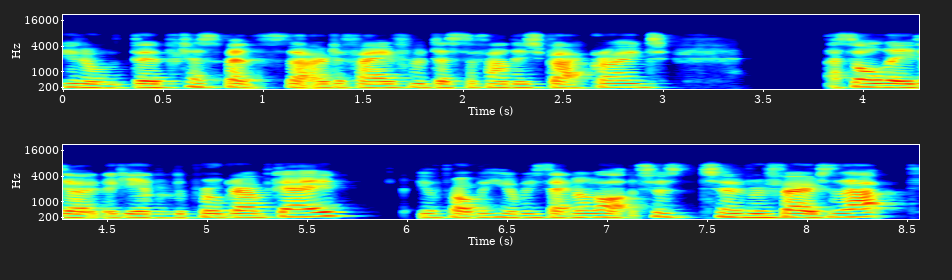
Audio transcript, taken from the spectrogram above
you know, the participants that are defined from a disadvantaged background. It's all laid out again in the programme guide. You'll probably hear me saying a lot to, to refer to that.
